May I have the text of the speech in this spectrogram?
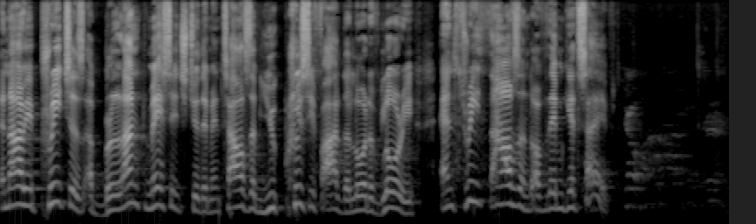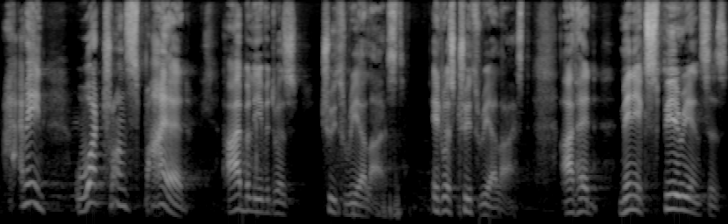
And now he preaches a blunt message to them and tells them, You crucified the Lord of glory, and 3,000 of them get saved. I mean, what transpired? I believe it was truth realized. It was truth realized. I've had many experiences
